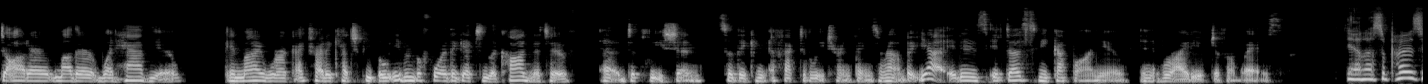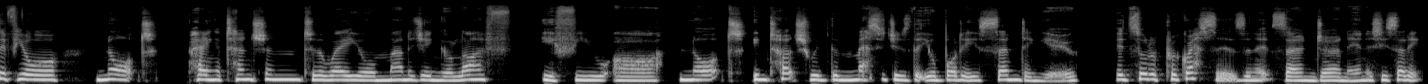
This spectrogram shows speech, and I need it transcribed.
daughter, mother, what have you. In my work, I try to catch people even before they get to the cognitive uh, depletion so they can effectively turn things around. But yeah, it is, it does sneak up on you in a variety of different ways. Yeah. And I suppose if you're not paying attention to the way you're managing your life, if you are not in touch with the messages that your body is sending you, it sort of progresses in its own journey. And as you said, it,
